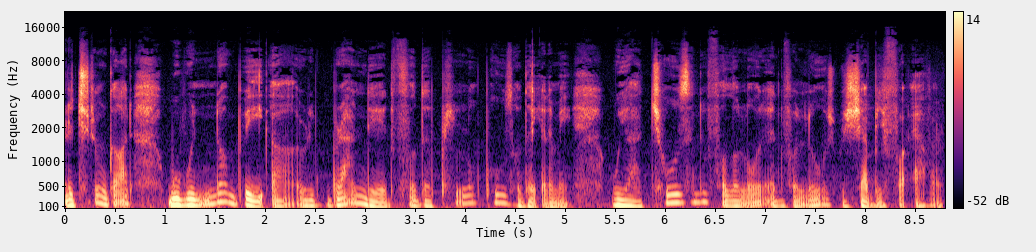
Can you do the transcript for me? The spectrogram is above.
the children of God, we will not be uh, rebranded for the purpose of the enemy. We are chosen for the Lord, and for Lord we shall be forever.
